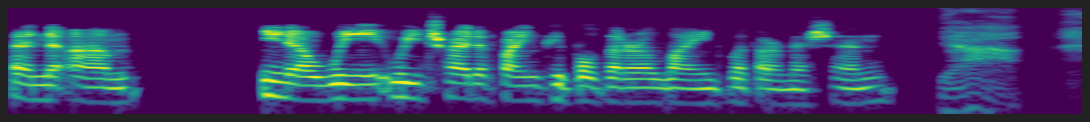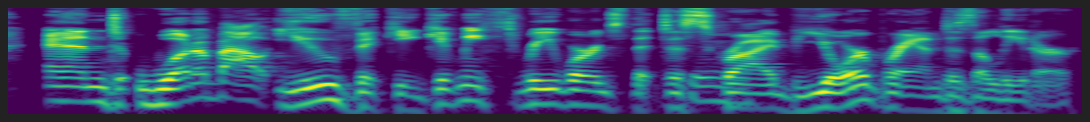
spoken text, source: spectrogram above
and um you know we we try to find people that are aligned with our mission yeah and what about you vicky give me three words that describe mm. your brand as a leader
